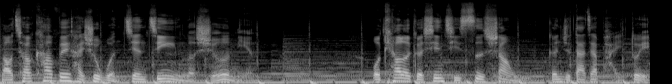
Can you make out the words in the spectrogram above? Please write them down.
老桥咖啡还是稳健经营了十二年。我挑了个星期四上午，跟着大家排队，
